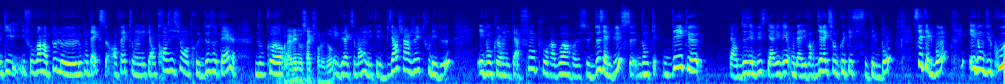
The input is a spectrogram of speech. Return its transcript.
Donc il il faut voir un peu le, le contexte. En fait, on était en transition entre deux hôtels. Donc, euh, Donc on avait nos sacs sur le dos. Exactement, on était bien chargés tous les deux. Et donc, euh, on était à fond pour avoir euh, ce deuxième bus. Donc, dès que il y a un deuxième bus qui est arrivé, on est allé voir direct sur le côté si c'était le bon. C'était le bon. Et donc, du coup,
